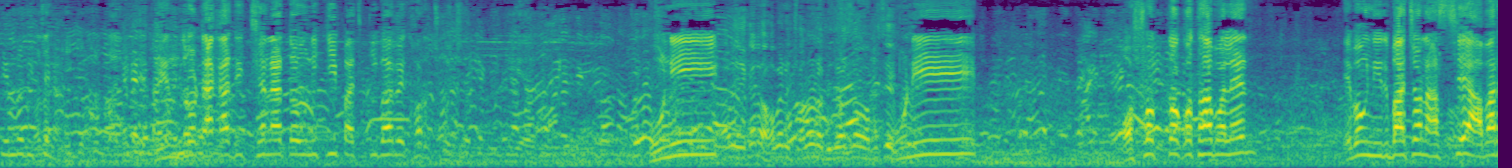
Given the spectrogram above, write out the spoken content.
কেন্দ্র দিচ্ছে না? কেন্দ্র টাকা দিচ্ছে না তো উনি কি পাচ কীভাবে খরচ করছেন? উনি উনি অসত্য কথা বলেন এবং নির্বাচন আসছে আবার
